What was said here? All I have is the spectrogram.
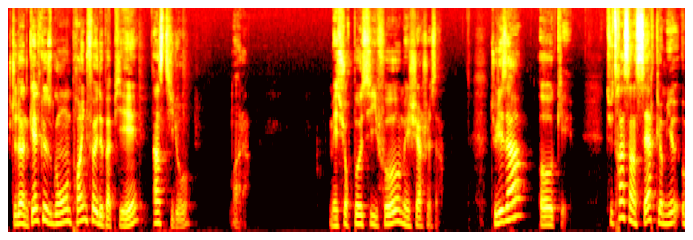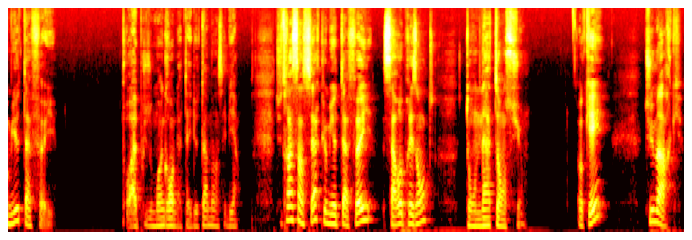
Je te donne quelques secondes, prends une feuille de papier, un stylo, voilà. Mets sur pause s'il faut, mais cherche ça. Tu les as? Ok. Tu traces un cercle au milieu, au milieu de ta feuille. Ouais, plus ou moins grande, la taille de ta main, c'est bien. Tu traces un cercle au milieu de ta feuille, ça représente ton attention. Ok? Tu marques,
